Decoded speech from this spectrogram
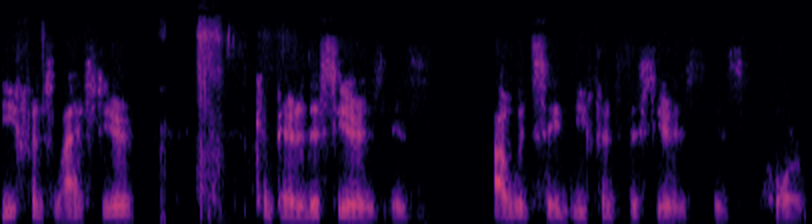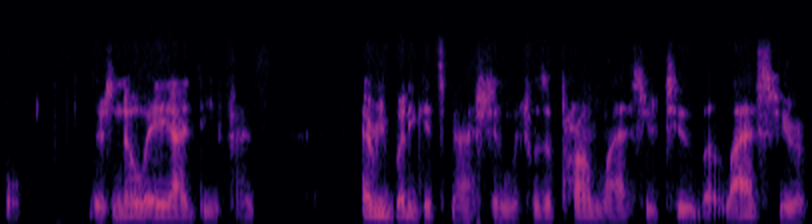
defense last year compared to this year is, is I would say defense this year is, is horrible. There's no AI defense. Everybody gets mashed in, which was a problem last year too. But last year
